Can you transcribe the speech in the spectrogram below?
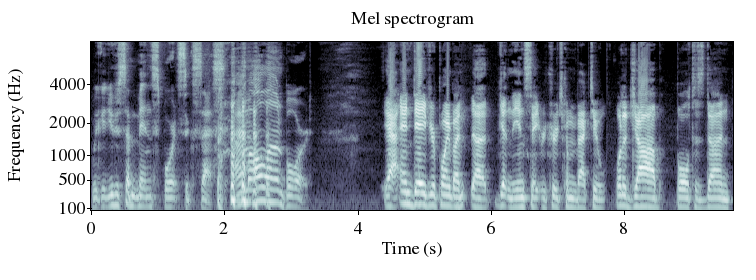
We could use some men's sports success. I'm all on board. Yeah, and Dave, your point about uh, getting the in-state recruits coming back too. What a job Bolt has done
